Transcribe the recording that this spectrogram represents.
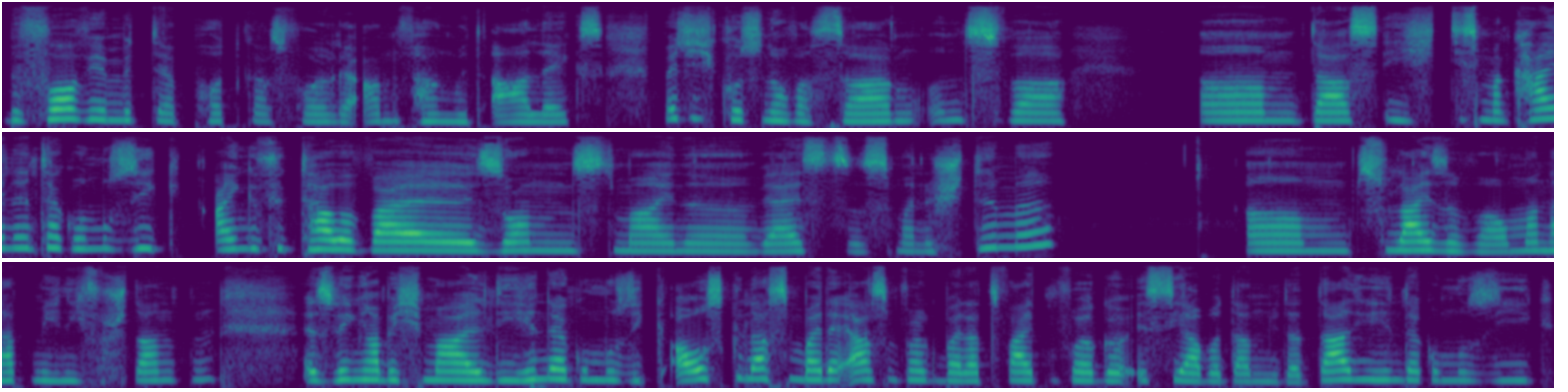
Bevor wir mit der Podcast-Folge anfangen mit Alex, möchte ich kurz noch was sagen. Und zwar, ähm, dass ich diesmal keine Hintergrundmusik eingefügt habe, weil sonst meine, wie heißt es, meine Stimme ähm, zu leise war und man hat mich nicht verstanden. Deswegen habe ich mal die Hintergrundmusik ausgelassen bei der ersten Folge. Bei der zweiten Folge ist sie aber dann wieder da, die Hintergrundmusik.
